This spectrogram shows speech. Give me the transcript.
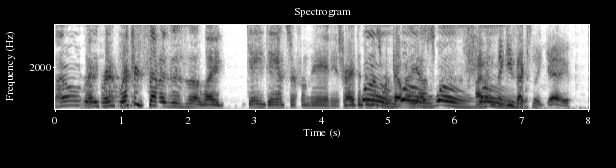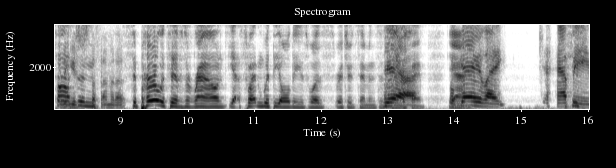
I don't really Ri- think. Richard Simmons is the like gay dancer from the '80s, right? That did those Whoa, workout whoa, videos. whoa, I don't think he's actually gay. I think he's just Tossing superlatives around. Yeah, sweating with the oldies was Richard Simmons' Yeah. claim to fame. Yeah, Okay, like happy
